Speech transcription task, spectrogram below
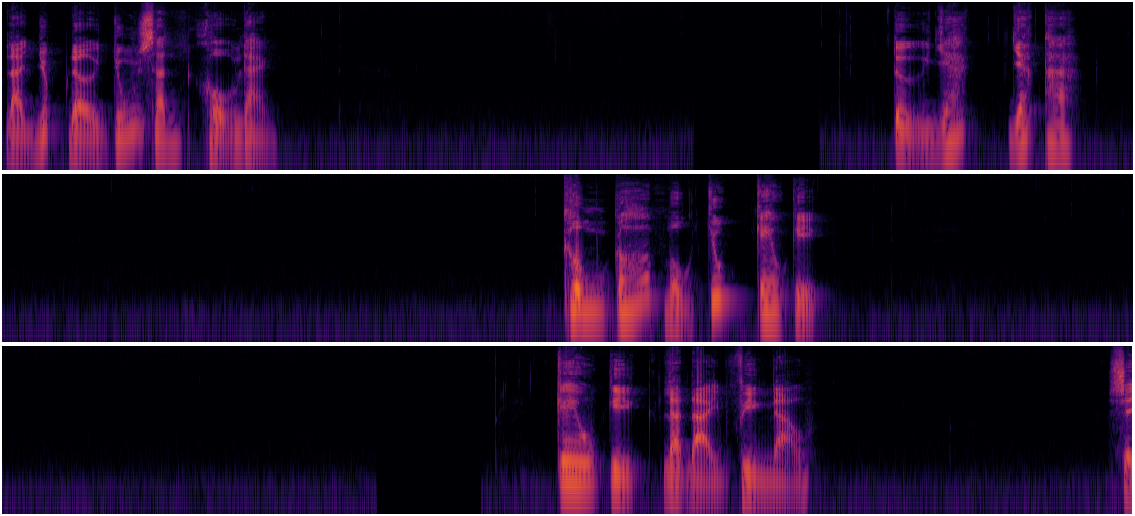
Là giúp đỡ chúng sanh khổ nạn. Tự giác giác tha. Không có một chút keo kiệt. Keo kiệt là đại phiền não. Sẽ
